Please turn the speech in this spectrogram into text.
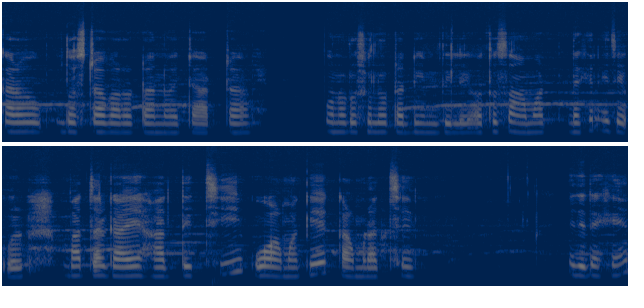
কারও দশটা, বারোটা, নয়টা, আটটা, পনেরো, ষোলোটা ডিম দিলে। অথচ আমার, দেখেন এই যে ওর বাচ্চার গায়ে হাত দিচ্ছি, ও আমাকে কামড়াচ্ছে। এই যে দেখেন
